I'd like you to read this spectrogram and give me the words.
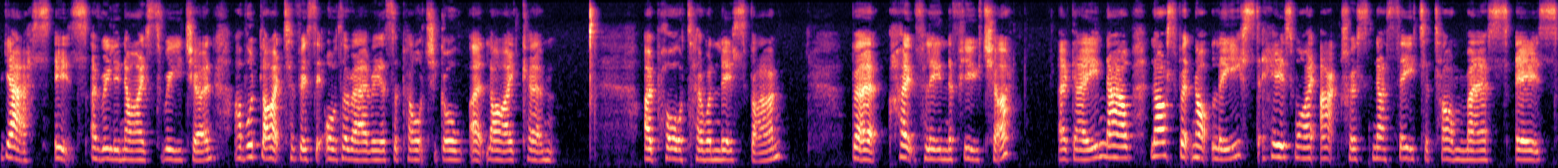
yes it's a really nice region. I would like to visit other areas of Portugal uh, like um, Porto and Lisbon but hopefully in the future again. Now, last but not least, here's why actress Nasita Thomas is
